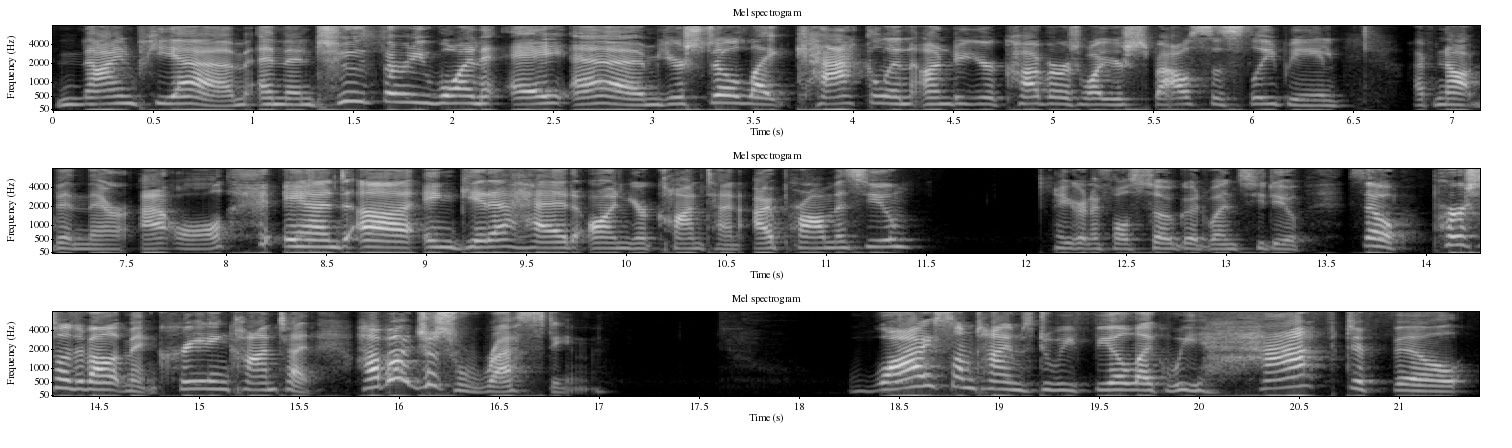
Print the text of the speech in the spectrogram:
9 p.m. and then 2:31 a.m. you're still like cackling under your covers while your spouse is sleeping. I've not been there at all. And uh, and get ahead on your content. I promise you. You're to feel so good once you do. So, personal development, creating content. How about just resting? Why sometimes do we feel like we have to fill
